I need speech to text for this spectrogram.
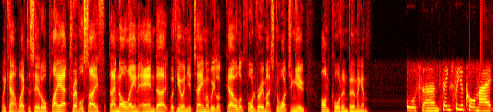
We can't wait to see it all play out. Travel safe, Dame Noeline, and uh, with you and your team, and we look uh, we'll look forward very much to watching you on court in Birmingham. Awesome. Thanks for your call, mate.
